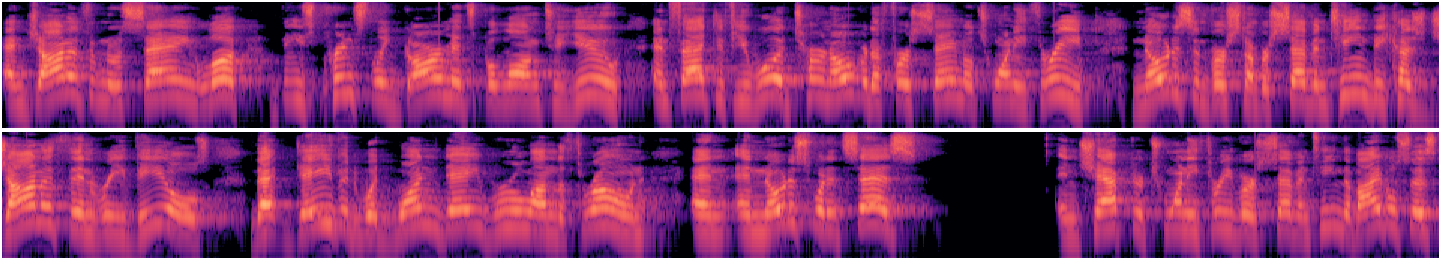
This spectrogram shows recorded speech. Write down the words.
And Jonathan was saying, Look, these princely garments belong to you. In fact, if you would turn over to 1 Samuel 23, notice in verse number 17, because Jonathan reveals that David would one day rule on the throne. And, and notice what it says in chapter 23, verse 17, the Bible says,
